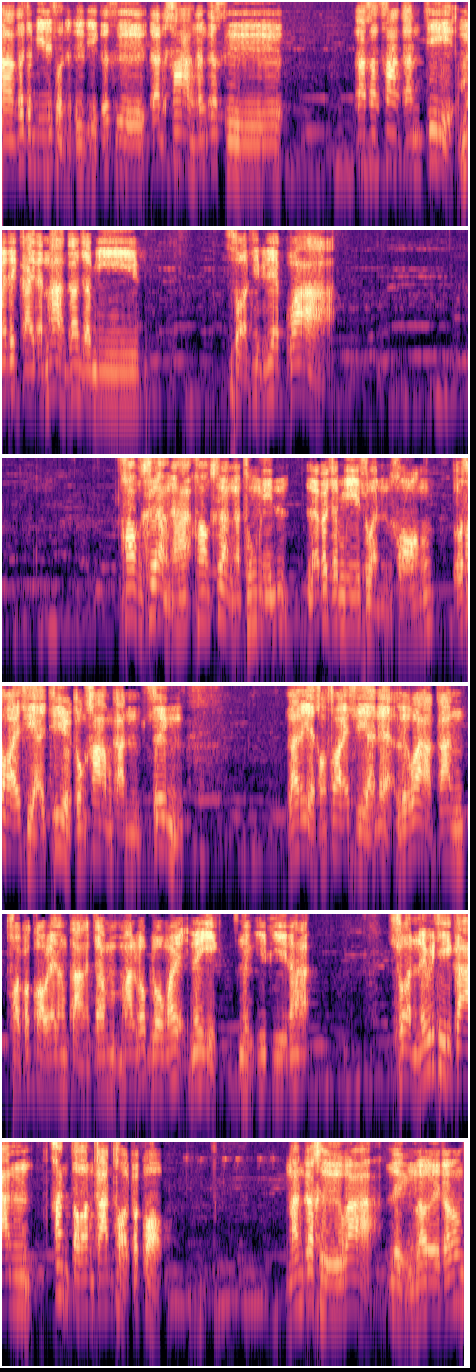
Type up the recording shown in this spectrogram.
มาก็จะมีในส่วนอื่นอีกก็คือ ด้านข้างนั้นก็คือด้านข้างๆกันที่ไม่ได้ไกลกันมากก็จะมี ส่วนที่เรียกว่า ห้องเครื่องนะฮะห้องเครื่องกระทุ้งลิ้น แล้วก็จะมีส่วนของตัวท่อไอเสียที่อยู่ตรงข้ามกัน ซึ่งรายละเอียดของท่อไอเสียเนี่ยหรือว่าการถอดประกอบอะไรต่างๆ จะมารวบรวมไว้ในอีกหนึ่ง EP นะฮะส่วนในวิธีการขั้นตอนการถอดประกอบ นั่นก็คือว่าหนึ่งเราเลยต้อง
